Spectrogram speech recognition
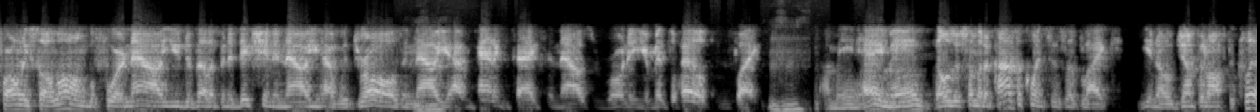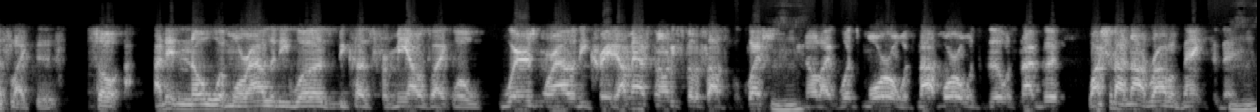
for only so long before now you develop an addiction and now you have withdrawals and now mm-hmm. you're having panic attacks and now it's ruining your mental health. It's like, mm-hmm. I mean, hey man, those are some of the consequences of like, you know, jumping off the cliff like this. So I didn't know what morality was because for me, I was like, well, where's morality created? I'm asking all these philosophical questions, mm-hmm. you know, like what's moral, what's not moral, what's good, what's not good. Why should I not rob a bank today? Mm-hmm.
